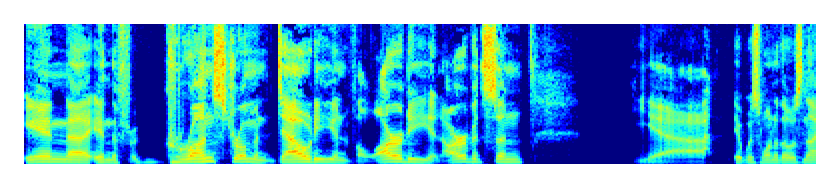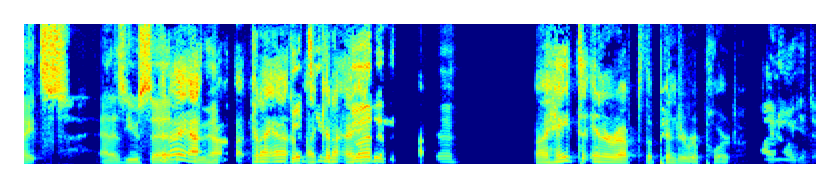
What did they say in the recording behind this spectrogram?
in uh, in the Grundstrom and Doughty and Vilardi and Arvidsson. Yeah, it was one of those nights. And as you said, Can I you have Uh, Can I? good uh, team Can I? good and I hate to interrupt the Pinder report, I know you do.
